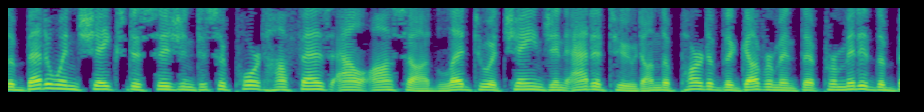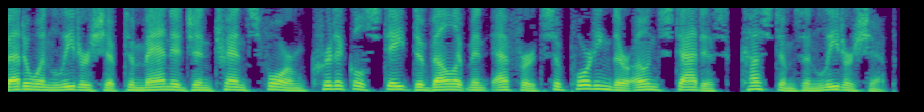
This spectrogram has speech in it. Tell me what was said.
The Bedouin sheikh's decision to support Hafez al-Assad led to a change in attitude on the part of the government that permitted the Bedouin leadership to manage and transform critical state development efforts supporting their own status, customs and leadership.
